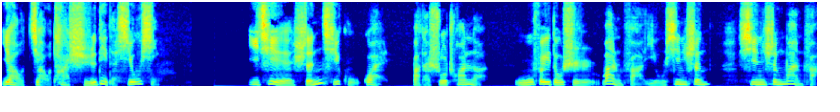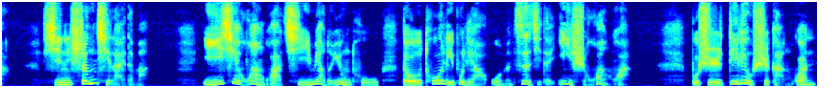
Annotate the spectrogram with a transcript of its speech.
要脚踏实地的修行。一切神奇古怪，把它说穿了，无非都是万法由心生，心生万法，心生起来的嘛。一切幻化奇妙的用途，都脱离不了我们自己的意识幻化。不是第六识感官，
